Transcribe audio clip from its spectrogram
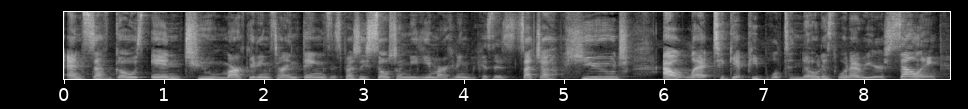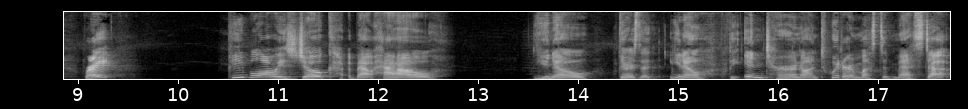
and stuff goes into marketing certain things, especially social media marketing, because it's such a huge outlet to get people to notice whatever you're selling, right? People always joke about how, you know, there's a, you know, the intern on Twitter must have messed up.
